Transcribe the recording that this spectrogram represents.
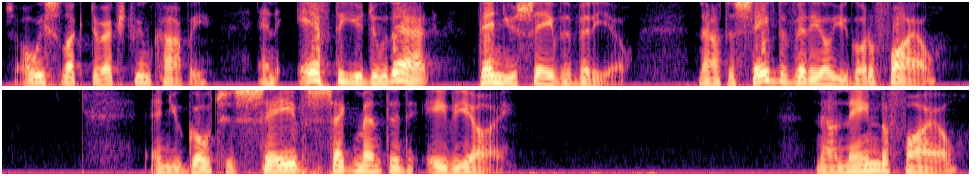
So always select direct stream copy. And after you do that, then you save the video. Now to save the video, you go to File, and you go to Save Segmented AVI. Now name the file,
